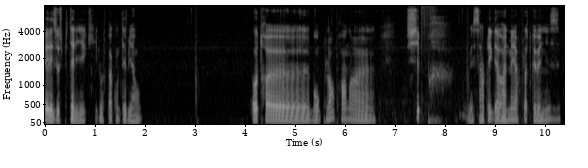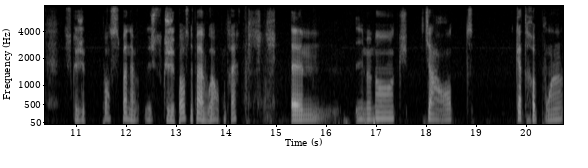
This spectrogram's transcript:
Et les hospitaliers qui doivent pas compter bien haut. Autre euh, bon plan, prendre euh, Chypre. Mais ça implique d'avoir une meilleure flotte que Venise. Ce que je pense pas ce ne pas avoir, au contraire. Euh, il me manque 44 points.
